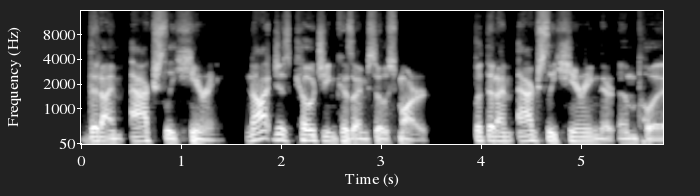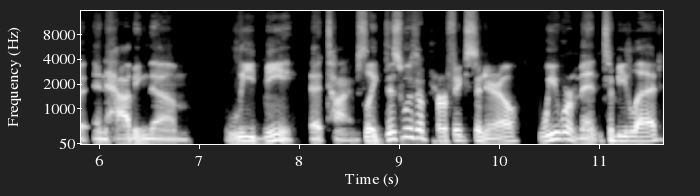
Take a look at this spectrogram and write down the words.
that I'm actually hearing, not just coaching because I'm so smart, but that I'm actually hearing their input and having them lead me at times. Like this was a perfect scenario. We were meant to be led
